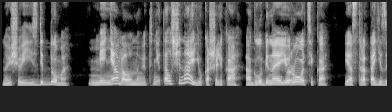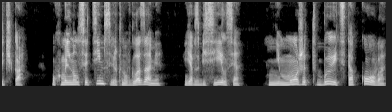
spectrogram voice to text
но еще и из детдома. Меня волнует не толщина ее кошелька, а глубина ее ротика и острота язычка. Ухмыльнулся Тим, сверкнув глазами. Я взбесился. Не может быть такого,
